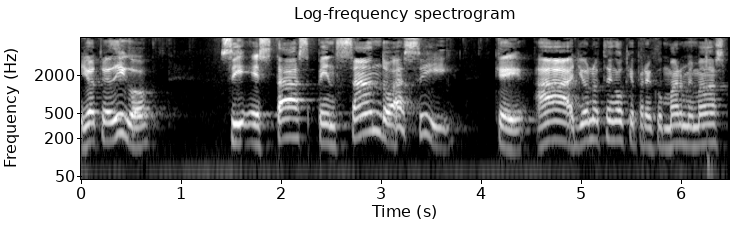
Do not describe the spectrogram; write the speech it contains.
yo te digo, si estás pensando así, que, ah, yo no tengo que preocuparme más,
